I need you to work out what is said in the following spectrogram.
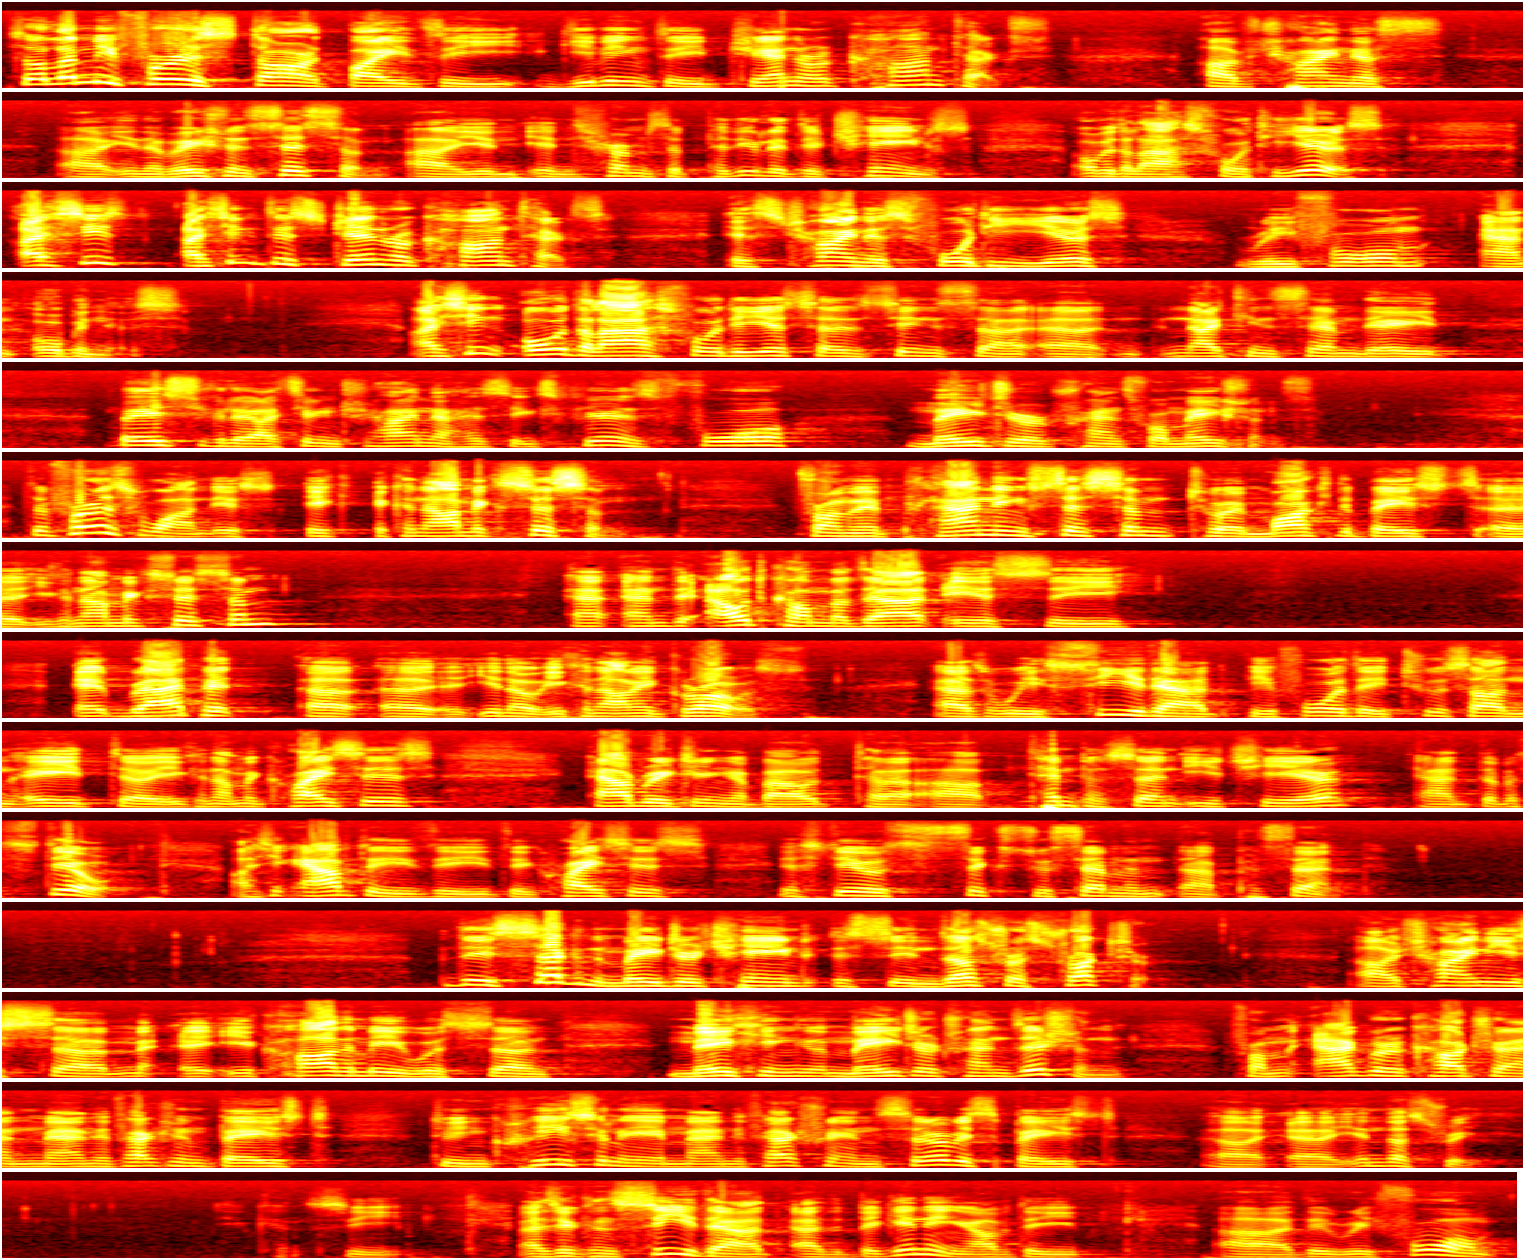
So let me first start by the, giving the general context of China's uh, innovation system uh, in, in terms of particularly the change over the last 40 years. I, see, I think this general context is China's 40 years reform and openness. I think over the last 40 years, uh, since uh, 1978, uh, basically, I think China has experienced four major transformations. The first one is economic system, from a planning system to a market-based uh, economic system. and the outcome of that is the rapid uh, uh, you know, economic growth. As we see that before the 2008 economic crisis, averaging about 10% each year, and still, I think after the, the crisis, it's still 6 to 7 uh, percent. The second major change is industrial structure. Uh, Chinese uh, economy was uh, making a major transition from agriculture and manufacturing based to increasingly a manufacturing and service based uh, uh, industry. You can see, as you can see that at the beginning of the, the reform,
